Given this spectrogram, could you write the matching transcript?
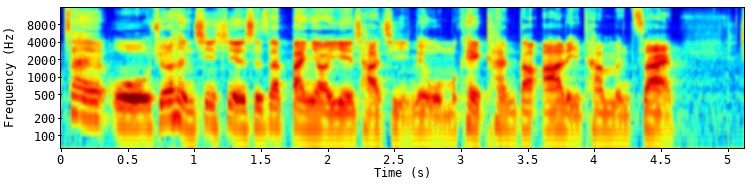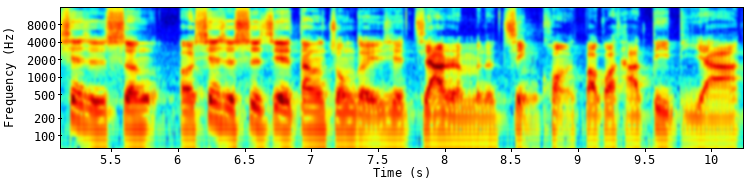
在我觉得很庆幸的是，在半妖夜叉记里面，我们可以看到阿里他们在现实生呃现实世界当中的一些家人们的境况，包括他弟弟啊，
